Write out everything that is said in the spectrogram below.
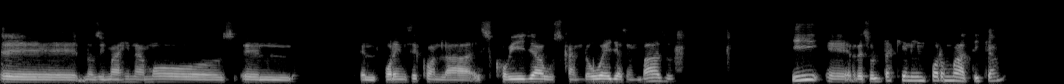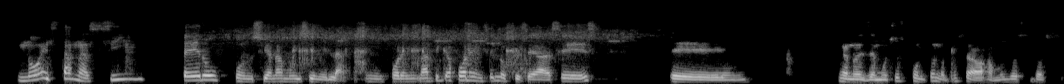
Eh, nos imaginamos el, el, forense con la escobilla buscando huellas en vasos. Y eh, resulta que en informática no es tan así, pero funciona muy similar. En informática forense lo que se hace es, eh, bueno, desde muchos puntos, nosotros trabajamos dos, dos,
